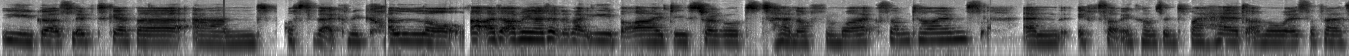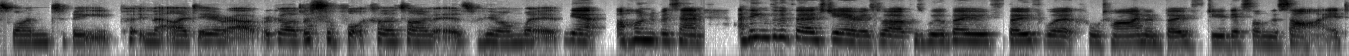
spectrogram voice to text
You guys live together, and obviously that can be a lot. I, I, mean, I don't know about you, but I do struggle to turn off from work sometimes. And if something comes into my head, I'm always the first one to be putting that idea out, regardless of what kind of time it is, who I'm with. Yeah, percent. I think for the first year as well, because we were both both work full time and both do this on the side.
